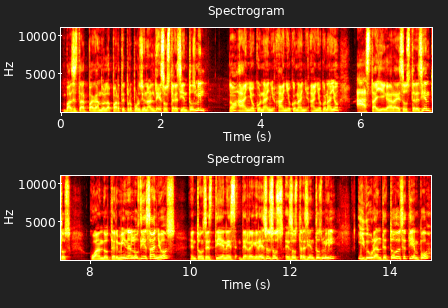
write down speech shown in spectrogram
vas a estar pagando la parte proporcional de esos 300 mil, ¿no? Año con año, año con año, año con año, hasta llegar a esos 300. Cuando terminan los 10 años, entonces tienes de regreso esos, esos 300 mil y durante todo ese tiempo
